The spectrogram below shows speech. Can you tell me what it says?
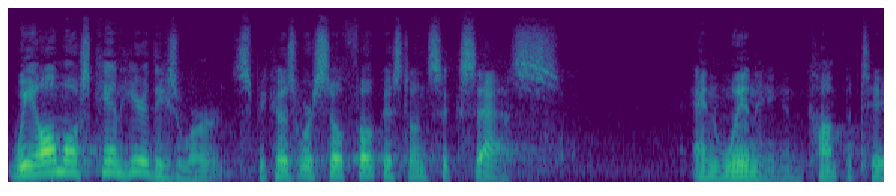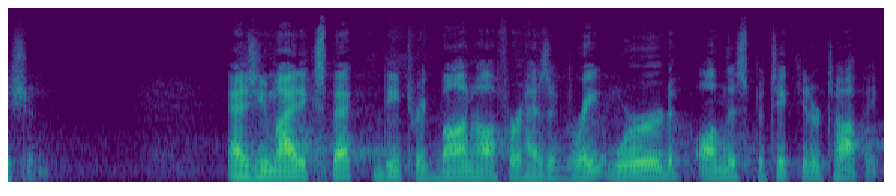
We almost can't hear these words because we're so focused on success and winning and competition. As you might expect, Dietrich Bonhoeffer has a great word on this particular topic.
